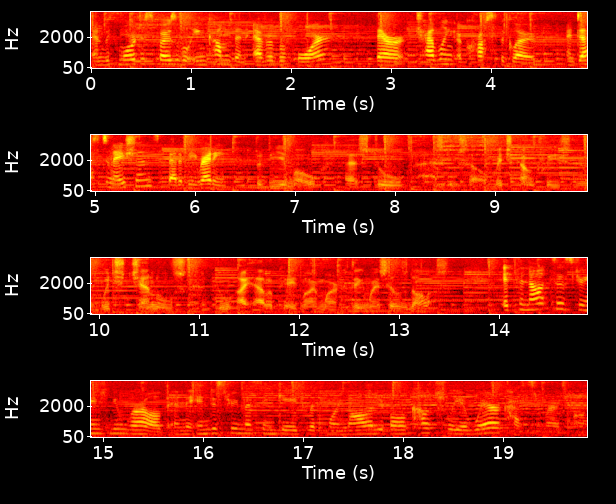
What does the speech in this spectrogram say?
and with more disposable income than ever before, they're travelling across the globe and destinations better be ready. The DMO has to ask himself which countries and which channels do I allocate my marketing, my sales dollars. It's a not so strange new world and the industry must engage with more knowledgeable, culturally aware customers on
